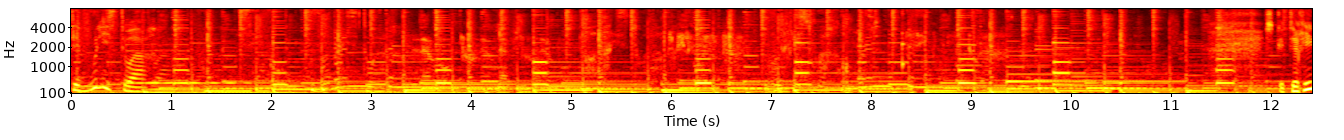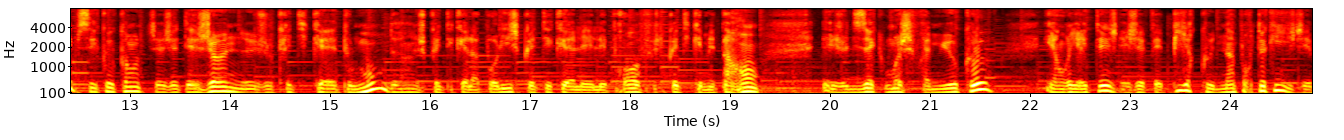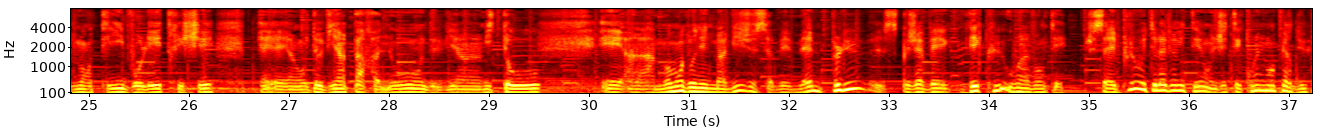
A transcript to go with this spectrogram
C'est vous l'histoire. Ce qui est terrible, c'est que quand j'étais jeune, je critiquais tout le monde. hein. Je critiquais la police, je critiquais les, les profs, je critiquais mes parents. Et je disais que moi, je ferais mieux qu'eux. Et en réalité, j'ai fait pire que n'importe qui. J'ai menti, volé, triché. Et on devient parano, on devient mytho. Et à un moment donné de ma vie, je savais même plus ce que j'avais vécu ou inventé. Je savais plus où était la vérité. J'étais complètement perdu.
